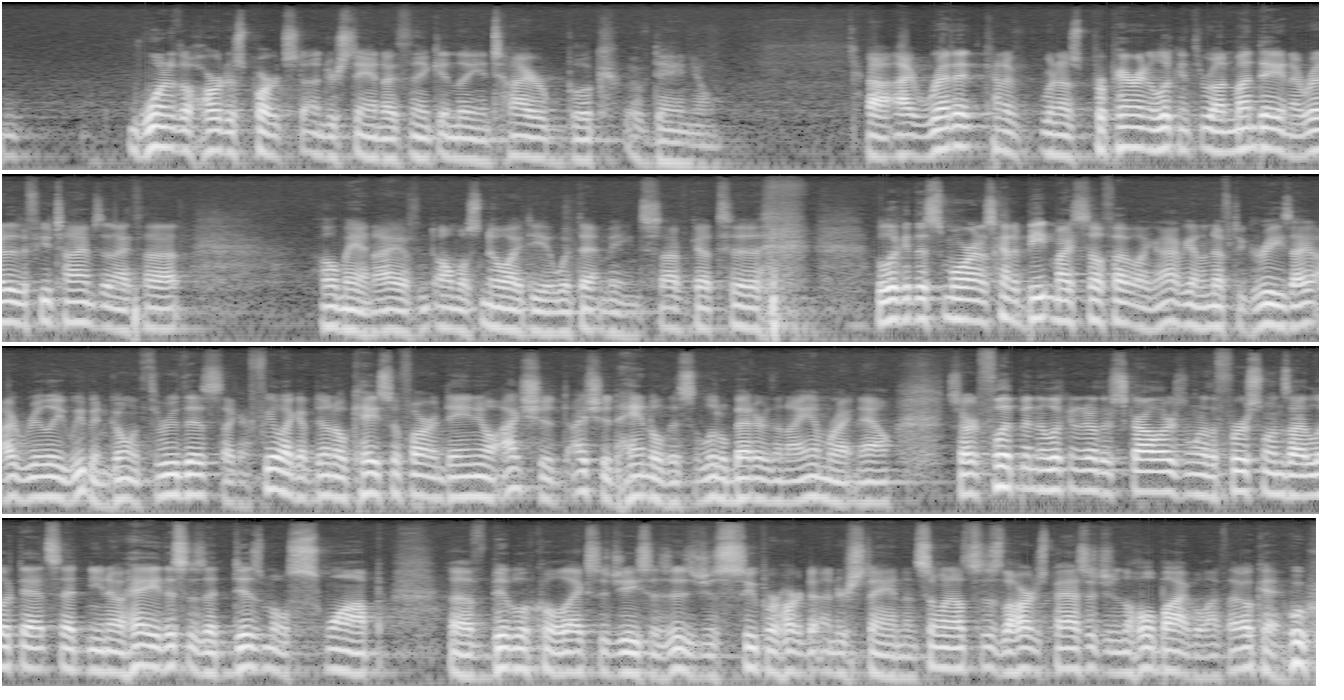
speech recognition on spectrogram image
one of the hardest parts to understand, I think, in the entire book of Daniel. Uh, I read it kind of when I was preparing and looking through on Monday, and I read it a few times, and I thought, oh man, I have almost no idea what that means. I've got to look at this more, and I was kind of beating myself up, like ah, I've got enough degrees. I, I, really, we've been going through this. Like I feel like I've done okay so far in Daniel. I should, I should handle this a little better than I am right now. Start flipping and looking at other scholars, and one of the first ones I looked at said, you know, hey, this is a dismal swamp of biblical exegesis. It is just super hard to understand. And someone else says the hardest passage in the whole Bible. I thought, okay, whew,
